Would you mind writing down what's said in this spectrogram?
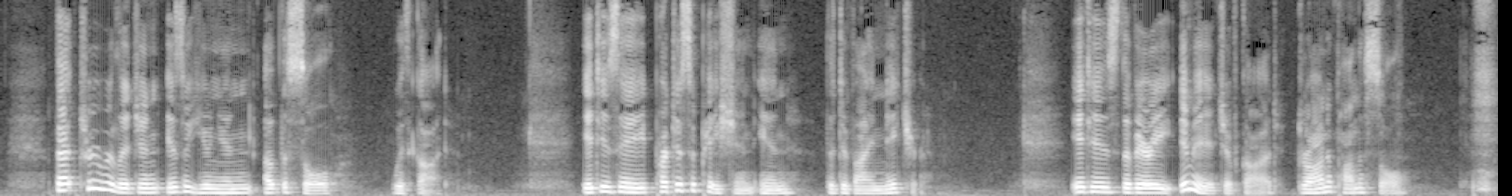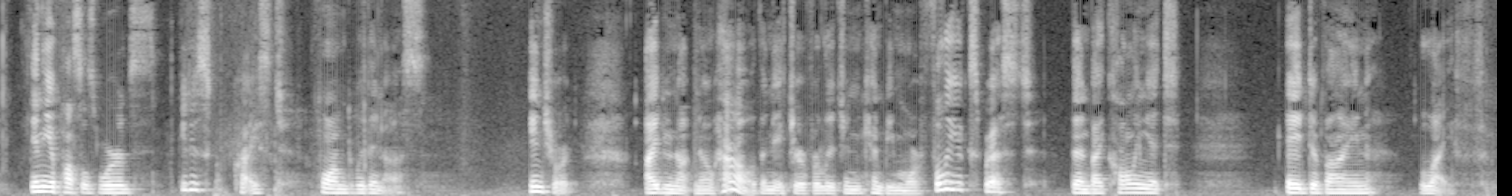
that true religion is a union of the soul with God. It is a participation in the divine nature. It is the very image of God drawn upon the soul. In the Apostles' words, it is Christ formed within us. In short, I do not know how the nature of religion can be more fully expressed than by calling it a divine life.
